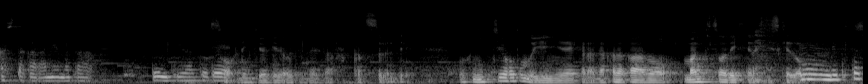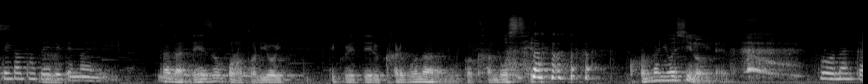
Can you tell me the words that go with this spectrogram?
明日からねまた連休明けで。そう連休明けでお手伝いさん復活するんで。僕日中ほとんど家にいないからなかなかあの満喫はできてないんですけど、うん出来たてが食べれてない、ただ冷蔵庫の取り置いてくれているカルボナーラに僕は感動して こんなに美味しいの？みたいな。そうなんか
